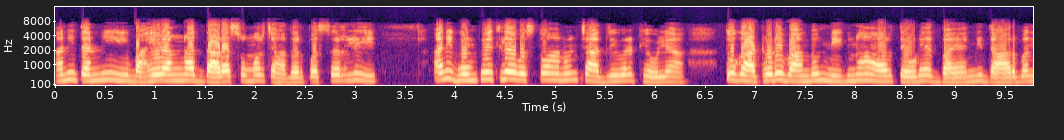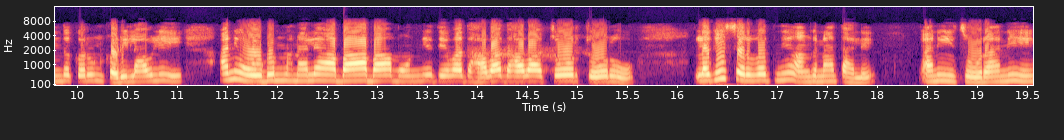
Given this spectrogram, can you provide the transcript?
आणि त्यांनी बाहेर अंगणात दारासमोर चादर पसरली आणि गुंफेतल्या वस्तू आणून चादरीवर ठेवल्या. तो गाठोडे बांधून निघणार तेवढ्यात बायांनी दार बंद करून कडी लावली आणि ओरडून म्हणाल्या बा बा मोन्य देवा धावा धावा चोर चोर हो. लगेच सर्वज्ञ अंगणात आले आणि चोराने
